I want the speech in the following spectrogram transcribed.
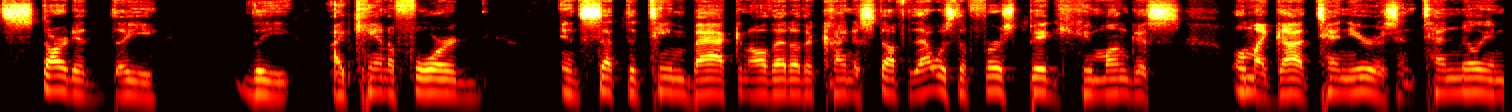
started the, the, I can't afford and set the team back and all that other kind of stuff. That was the first big, humongous, oh my God, 10 years and $10 million.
